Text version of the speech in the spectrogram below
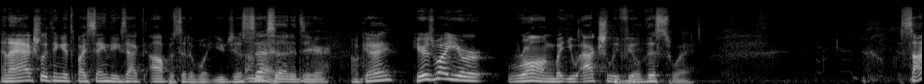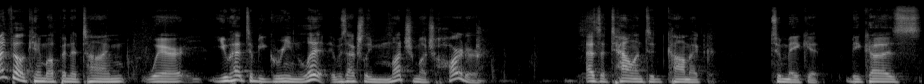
And I actually think it's by saying the exact opposite of what you just said. I'm said. excited to hear. Okay. Here's why you're wrong, but you actually feel this way. Seinfeld came up in a time where you had to be green lit. It was actually much, much harder as a talented comic to make it because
